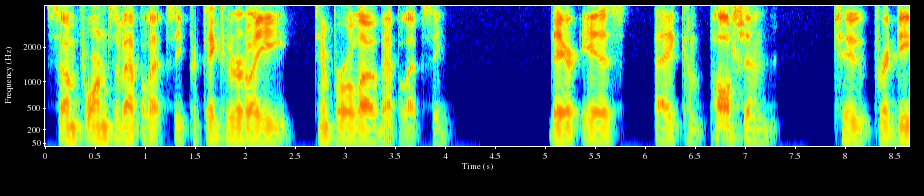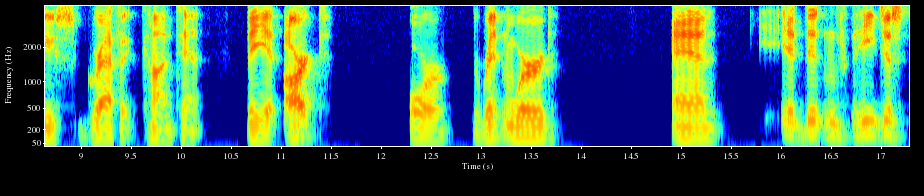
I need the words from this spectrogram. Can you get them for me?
some forms of epilepsy, particularly temporal lobe epilepsy, there is a compulsion to produce graphic content, be it art or the written word. And it didn't, he just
